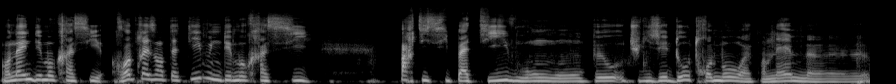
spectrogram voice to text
On a une démocratie représentative, une démocratie participative, où on, on peut utiliser d'autres mots hein, qu'on aime, euh,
